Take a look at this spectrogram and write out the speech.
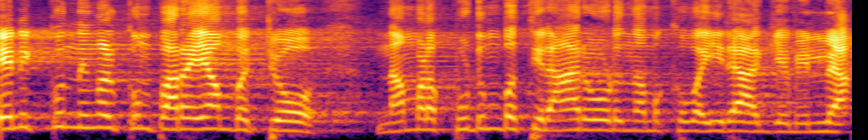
എനിക്കും നിങ്ങൾക്കും പറയാൻ പറ്റുമോ നമ്മളെ കുടുംബത്തിൽ ആരോടും നമുക്ക് വൈരാഗ്യമില്ല.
